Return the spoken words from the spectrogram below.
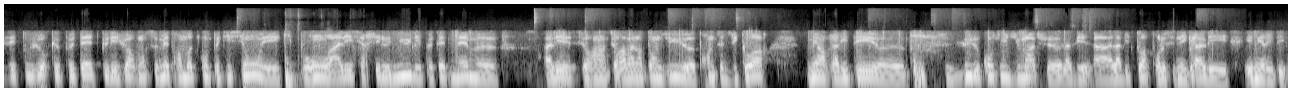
disait toujours que peut-être que les joueurs vont se mettre en mode compétition et qu'ils pourront aller chercher le nul et peut-être même euh, aller sur un sur un malentendu euh, prendre cette victoire. Mais en réalité, vu le contenu du match, la, vi- la, la victoire pour le Sénégal est méritée.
